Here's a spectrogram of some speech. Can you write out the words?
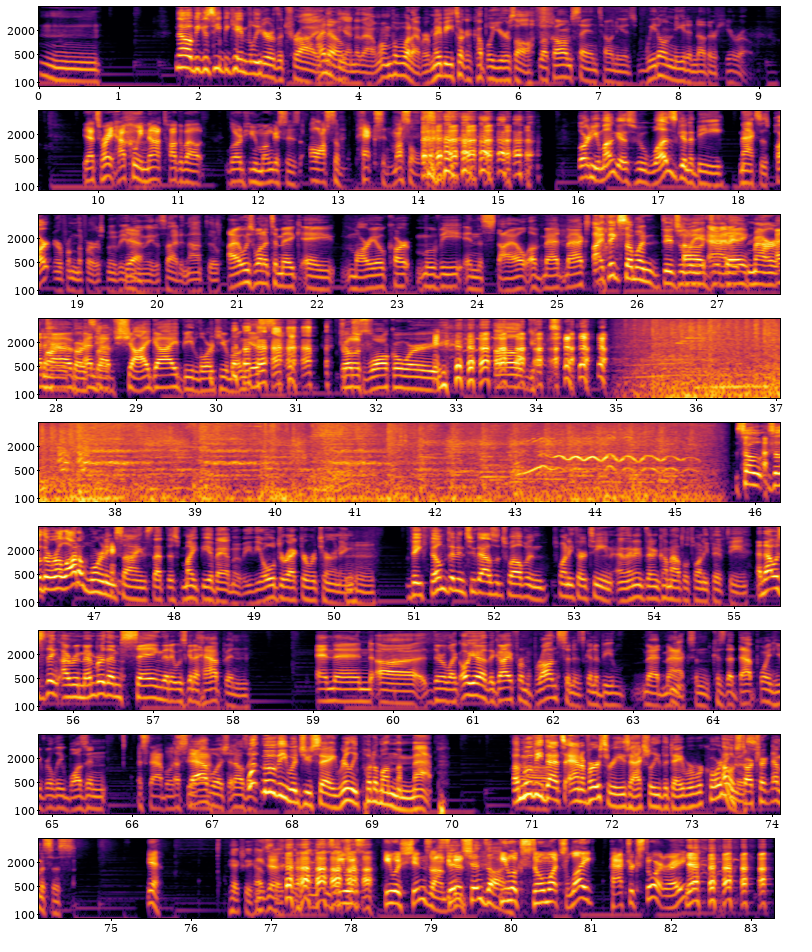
Hmm. No, because he became the leader of the tribe I know. at the end of that one, but whatever. Maybe he took a couple years off. Look, all I'm saying, Tony, is we don't need another hero. That's right. How can we not talk about Lord Humongous's awesome pecs and muscles? Lord Humongous, who was going to be Max's partner from the first movie, Yeah. and then they decided not to. I always wanted to make a Mario Kart movie in the style of Mad Max. I think someone Oh, digitally did added? Mar- and Mario have Kart and stuff. have Shy Guy be Lord Humongous. Just Just- walk away. Um, so, so there were a lot of warning signs that this might be a bad movie. The old director returning. Mm-hmm. They filmed it in 2012 and 2013, and then it didn't come out till 2015. and that was the thing. I remember them saying that it was going to happen, and then uh, they're like, "Oh yeah, the guy from Bronson is going to be Mad Max," and because at that point he really wasn't Established. yeah. established, and I was like, What movie would you say really put him on the map? A movie that's anniversary is actually the day we're recording. "Oh, this. Star Trek Nemesis." Yeah. We actually have He's Star a- Trek. Nemesis. He was he was Shinzon Shin- because Shinzon. he looks so much like Patrick Stewart, right? Yeah.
